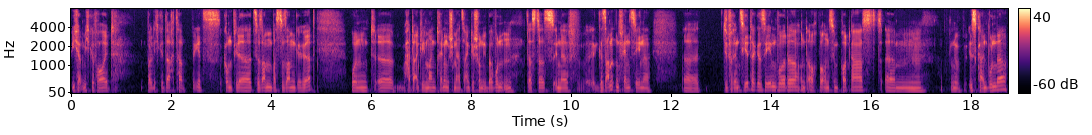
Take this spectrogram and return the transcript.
ich habe mich gefreut, weil ich gedacht habe, jetzt kommt wieder zusammen, was zusammen gehört und äh, hatte eigentlich meinen Trennungsschmerz eigentlich schon überwunden, dass das in der gesamten Fanszene äh, differenzierter gesehen wurde und auch bei uns im Podcast ähm, ist kein Wunder.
